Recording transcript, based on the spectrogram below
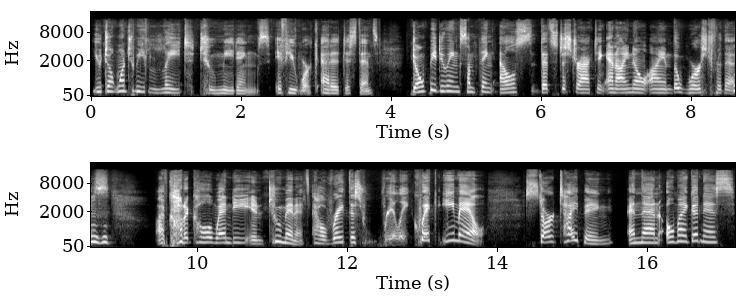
you don't want to be late to meetings if you work at a distance. Don't be doing something else that's distracting. And I know I am the worst for this. Mm-hmm. I've got to call Wendy in two minutes. I'll write this really quick email, start typing, and then, oh my goodness,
